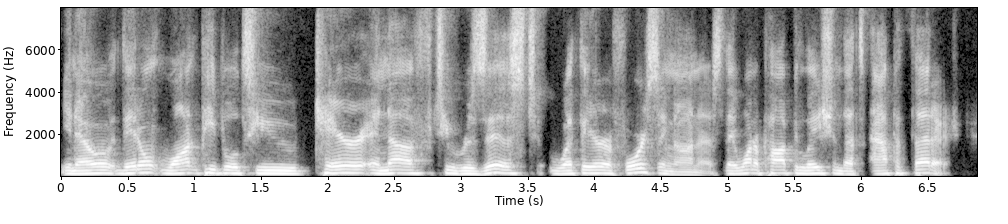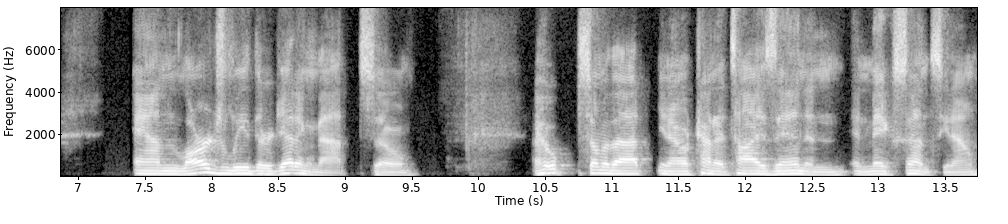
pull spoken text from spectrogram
you know they don't want people to care enough to resist what they are forcing on us they want a population that's apathetic and largely they're getting that so i hope some of that you know kind of ties in and and makes sense you know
